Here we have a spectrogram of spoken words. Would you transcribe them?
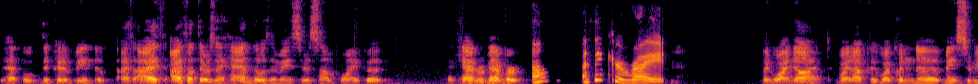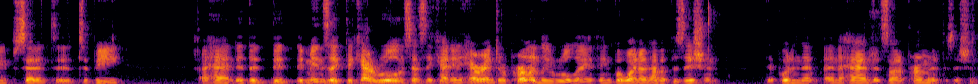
there could have been. I, I, I thought there was a hand that was a maester at some point, but I can't remember. Um, I think you're right. Like, why not? Why not? Why couldn't a maester be set into to be a hand? It, it, it means like they can't rule in the sense they can't inherent or permanently rule anything. But why not have a position they put in the, in a hand that's not a permanent position?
